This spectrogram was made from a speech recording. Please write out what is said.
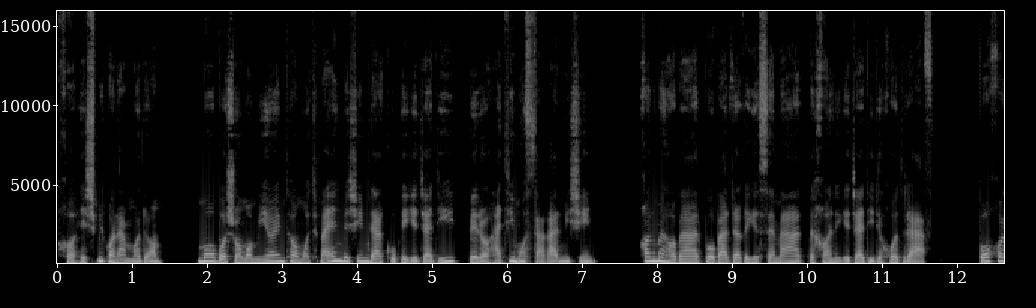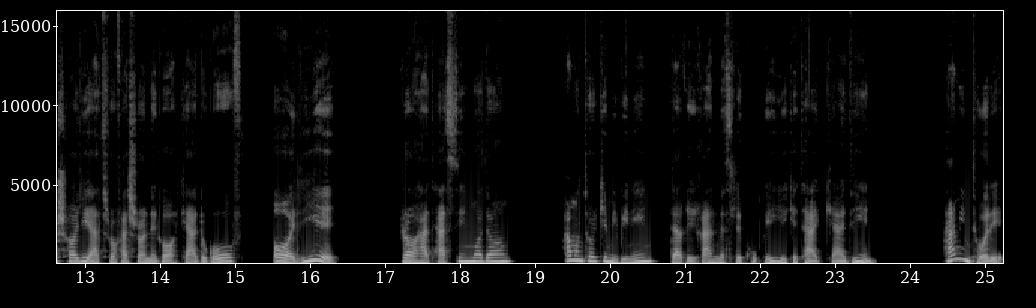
خواهش می‌کنم مادام. ما با شما میایم تا مطمئن بشیم در کوپه جدید به راحتی مستقر میشین. خانم هابرد با بدرقه سمت به خانه جدید خود رفت. با خوشحالی اطرافش را نگاه کرد و گفت عالیه! راحت هستین مادام؟ همانطور که می‌بینین دقیقا مثل کوپه که تک کردین. همینطوره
